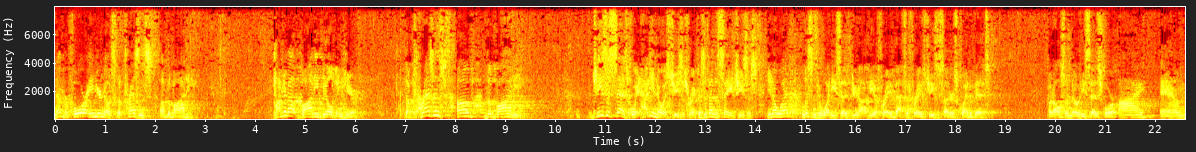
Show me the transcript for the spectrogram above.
Number four in your notes, the presence of the body. Talking about body building here. The presence of the body. Jesus says, oh, wait, how do you know it's Jesus, Rick? Because it doesn't say Jesus. You know what? Listen to what he says. Do not be afraid. That's a phrase Jesus utters quite a bit. But also note he says, for I am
